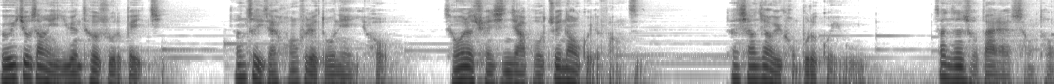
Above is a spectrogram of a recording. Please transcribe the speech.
由于旧张仪医院特殊的背景，让这里在荒废了多年以后，成为了全新加坡最闹鬼的房子。但相较于恐怖的鬼屋，战争所带来的伤痛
